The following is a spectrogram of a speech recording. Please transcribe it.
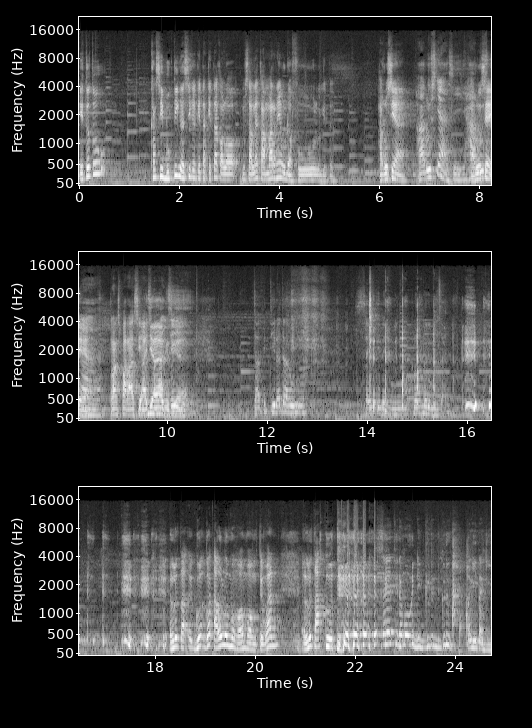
Ya. Itu tuh kasih bukti nggak sih ke kita kita kalau misalnya kamarnya udah full gitu. Harusnya, Harusnya sih, harusnya, harusnya. ya. Transparansi, aja gitu ya. Tapi tidak tahu. Saya tidak ingin keluar dari saya. Lu tak gua gua tahu lu mau ngomong, cuman lu takut. Saya tidak mau digerut-gerut pagi-pagi.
